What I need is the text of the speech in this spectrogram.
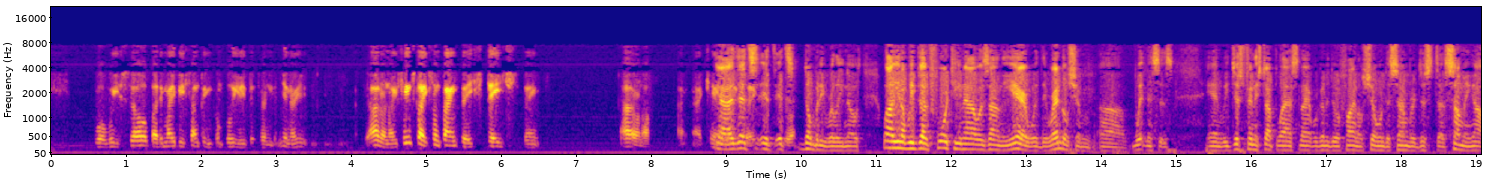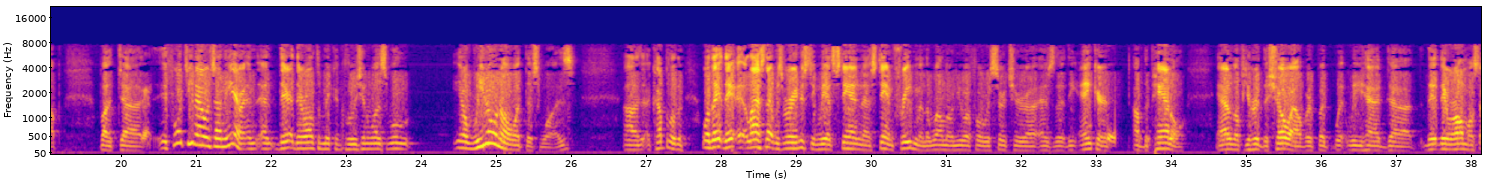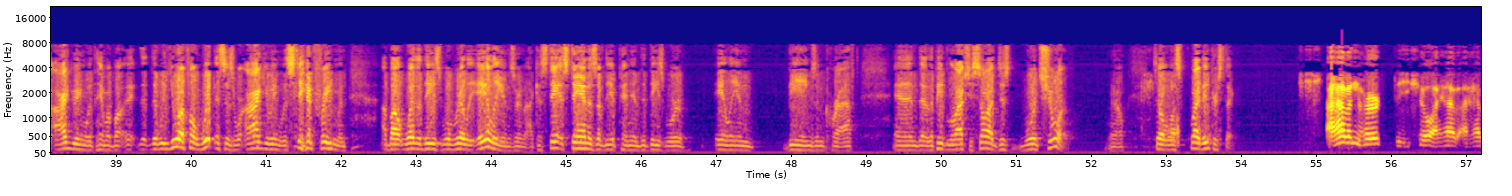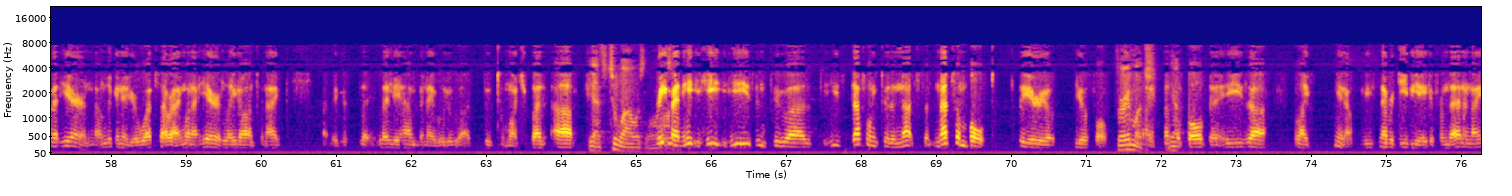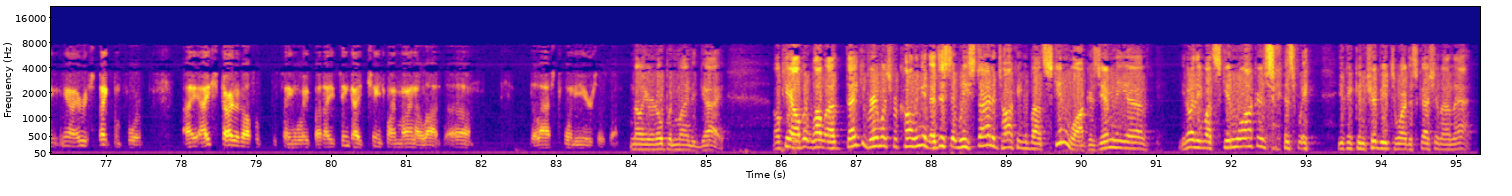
what we saw, but it might be something completely different. You know, I don't know. It seems like sometimes they stage things. I don't know. I, I can't. Yeah, really it's it's, it's Sure. nobody really knows. Well, you know, we've done 14 hours on the air with the Rendlesham uh, witnesses, and we just finished up last night. We're going to do a final show in December, just uh, summing up. But uh, Okay. 14 hours on the air, and, and their their ultimate conclusion was, well, you know, we don't know what this was. Uh, a couple of them. Well, they, they last night was very interesting. We had Stan uh, Stan Friedman, the well-known UFO researcher, uh, as the the anchor of the panel. And I don't know if you heard the show, Albert, but we- had uh, they, they were almost arguing with him about the, the UFO witnesses were arguing with Stan Friedman about whether these were really aliens or not. Because Stan, Stan is of the opinion that these were alien beings and craft, and uh, the people who actually saw it just weren't sure. You know, so it was quite interesting. I haven't heard the show. I have I have it here, and I'm looking at your website. I'm going to hear it later on tonight uh, because la- lately I haven't been able to uh, do too much. But uh, Yeah, it's two hours long. Friedman, he he he's into uh, he's definitely to the nuts nuts and bolt theory of UFO. Very much. Like, nuts Yeah. and bolt. He's uh, like you know he's never deviated from that, and I you know I respect him for it. I, I started off the same way, but I think I changed my mind a lot uh, the last 20 years or so. No, you're an open-minded guy. Okay, Albert. Well, uh, thank you very much for calling in. I just we started talking about skinwalkers. Do you have any? Uh, you know anything about skinwalkers? Because we you can contribute to our discussion on that.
